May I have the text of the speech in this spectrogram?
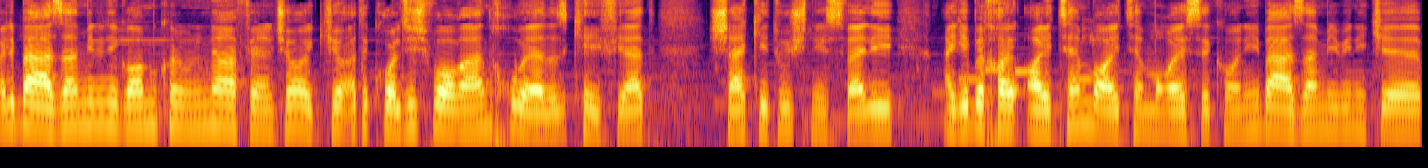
ولی بعضا میری نگاه می‌کنی اون نه furniture IKEA حتی quality ش واقعا خوبه از کیفیت شکی توش نیست. ولی اگه بخوای آیتم با آیتم مقایسه کنی بعضا می‌بینی که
